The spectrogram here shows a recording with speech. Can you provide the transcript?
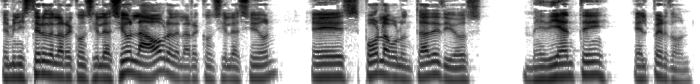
el ministerio de la reconciliación, la obra de la reconciliación, es por la voluntad de Dios, mediante el perdón,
